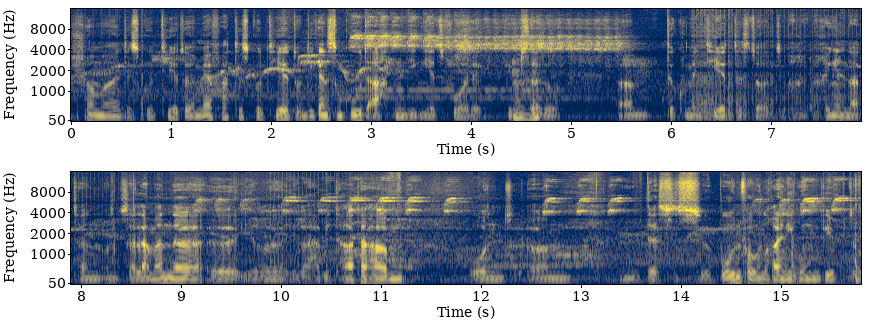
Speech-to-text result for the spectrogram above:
schon mal diskutiert oder mehrfach diskutiert und die ganzen Gutachten liegen jetzt vor. Da gibt es also ähm, dokumentiert, dass dort Ringelnattern und Salamander äh, ihre, ihre Habitate haben und ähm, dass es Bodenverunreinigungen gibt und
